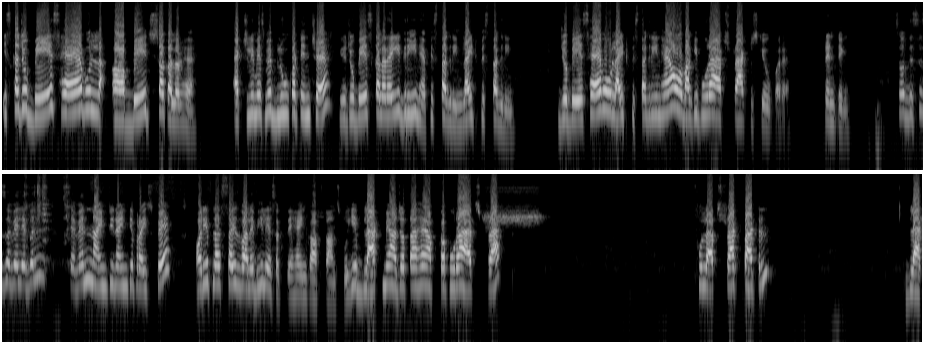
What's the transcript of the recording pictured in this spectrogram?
इसका जो बेस है, वो बेज सा कलर है। एक्चुअली में इसमें ब्लू का टिंच है। ये जो बेस कलर है, ये ग्रीन है, पिस्ता ग्रीन लाइट पिस्ता ग्रीन जो बेस है, वो लाइट पिस्ता ग्रीन है और बाकी पूरा एब्स्ट्रैक्ट उसके ऊपर है। Printing so this is available seven ninety nine के प्राइस पे। और ये प्लस साइज़ वाले भी ले सकते हैं इन काफ्तान को। ये ब्लैक में आ जाता है आपका पूरा abstract full abstract pattern black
